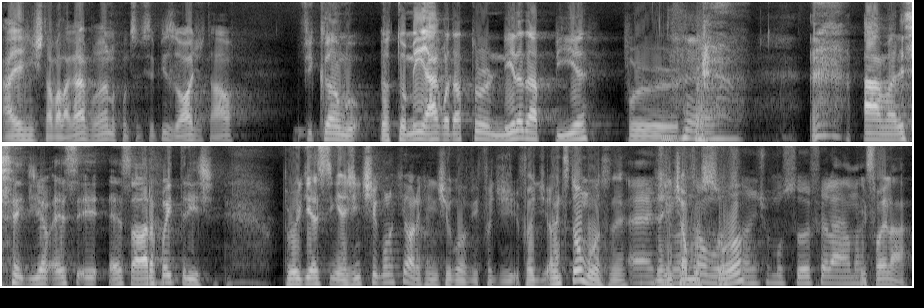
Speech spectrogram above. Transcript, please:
aí a gente tava lá gravando, aconteceu esse episódio e tal. Ficamos, eu tomei água da torneira da pia por. ah, mano, esse dia, esse- essa hora foi triste. Porque assim, a gente chegou na que hora que a gente chegou a vir? Foi, de- foi de- antes do almoço, né? É, a gente chegou no almoçou. almoço, a gente almoçou e foi lá. E Mas... foi lá.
